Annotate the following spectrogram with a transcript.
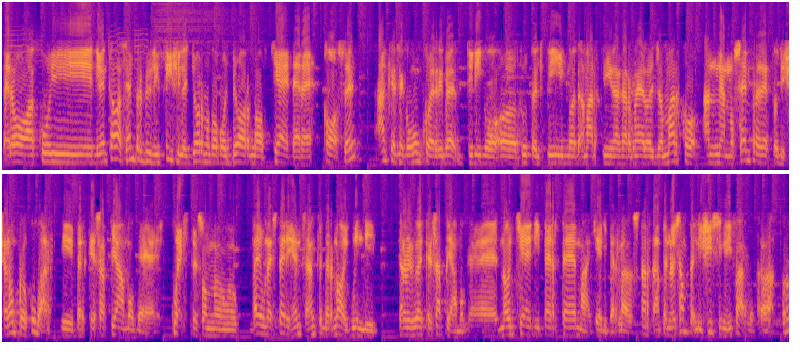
però a cui diventava sempre più difficile giorno dopo giorno chiedere cose, anche se comunque ti dico uh, tutto il team da Martina, Carmelo e Gianmarco mi hanno sempre detto dice non preoccuparti perché sappiamo che queste sono è un'esperienza anche per noi, quindi tra virgolette sappiamo che non chiedi per te ma chiedi per la startup e noi siamo felicissimi di farlo tra l'altro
